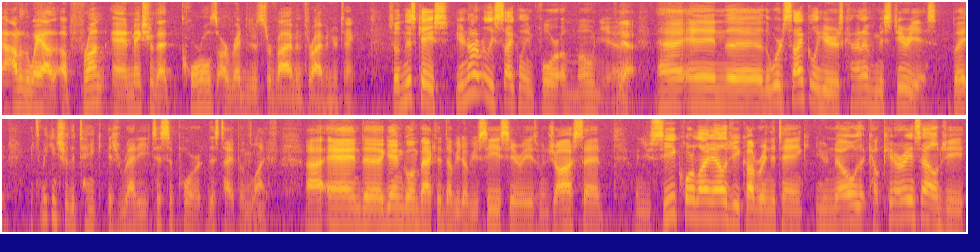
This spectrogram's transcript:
out of the way out, up front and make sure that corals are ready to survive and thrive in your tank. So in this case, you're not really cycling for ammonia. Yeah. Uh, and the, the word cycle here is kind of mysterious, but it's making sure the tank is ready to support this type of mm-hmm. life. Uh, and uh, again, going back to the WWC series, when Josh said, when you see coralline algae covering the tank, you know that calcareous algae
